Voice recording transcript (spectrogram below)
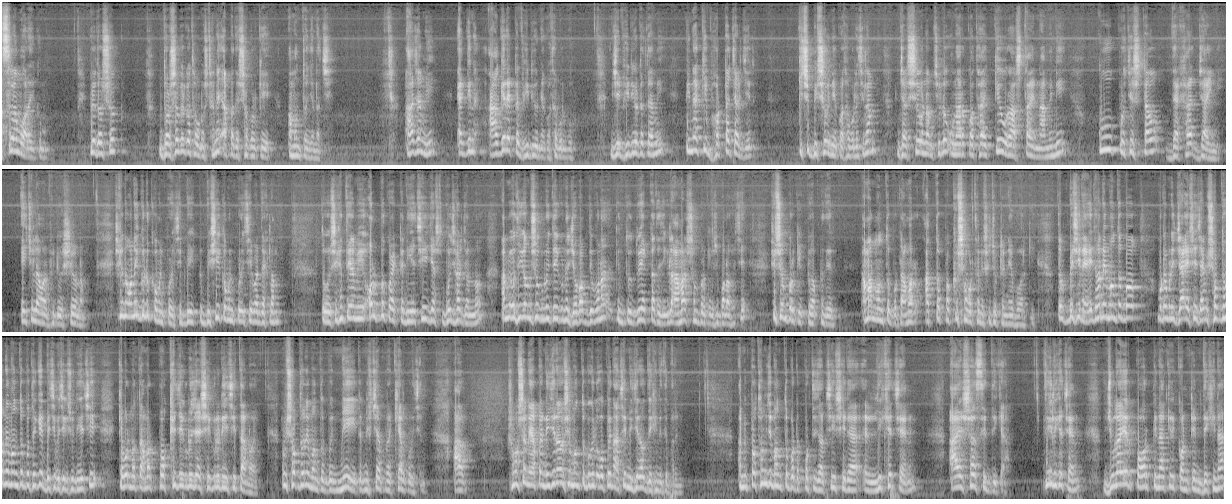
আসসালামু আলাইকুম। প্রিয় দর্শক, দর্শকের কথা অনুষ্ঠানে আপনাদের সকলকে আমন্ত্রণ জানাচ্ছি। আজ আমি একদিন আগের একটা ভিডিও নিয়ে কথা বলব। যে ভিডিওটাতে আমি পিনাকি ভট্টাচার্যের কিছু বিষয় নিয়ে কথা বলেছিলাম, যার শিরোনাম ছিল ওনার কথায় কেউ রাস্তায় নামেনি, কুপ্রচেষ্টাও দেখা যায়নি। এই ছিল আমার ভিডিও শিরোনাম। সেখানে অনেকগুলো কমেন্ট পড়েছে একটু বেশি কমেন্ট পড়েছে এবার দেখলাম। তো সেখান থেকে আমি অল্প কয়েকটা নিয়েছি জাস্ট বোঝার জন্য। আমি অধিকাংশগুলোতেই কোনো জবাব দেব না, কিন্তু দু একটাতে যেগুলো আমার সম্পর্কে কিছু বলা হয়েছে, সে সম্পর্কে একটু আপনাদের আমার মন্তব্যটা, আমার আত্মপক্ষ সমর্থনের সুযোগটা নেব আর কি। তো বেশি না, এই ধরনের মন্তব্য মোটামুটি যা এসেছে, আমি সব ধরনের মন্তব্য থেকে বেছে বেছে কিছু নিয়েছি। কেবলমাত্র আমার পক্ষে যেগুলো যায় সেগুলো নিয়েছি তা নয়। আমি সব ধরনের মন্তব্য নেই, এটা নিশ্চয়ই আপনারা খেয়াল করেছেন। আর সমস্যা নেই, আপনারা নিজেরাও সেই মন্তব্যগুলো ওপেন আছে, নিজেরাও দেখে নিতে পারেন। আমি প্রথম যে মন্তব্যটা পড়তে যাচ্ছি, সেটা লিখেছেন আয়েশা সিদ্দিকা। তিনি লিখেছেন, জুলাইয়ের পর পিনাকির কন্টেন্ট দেখি না।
